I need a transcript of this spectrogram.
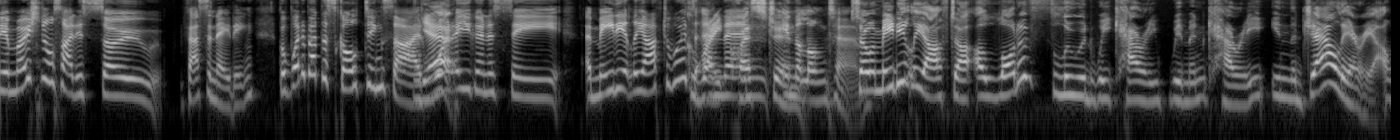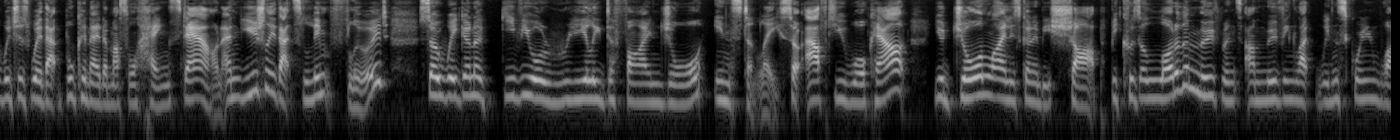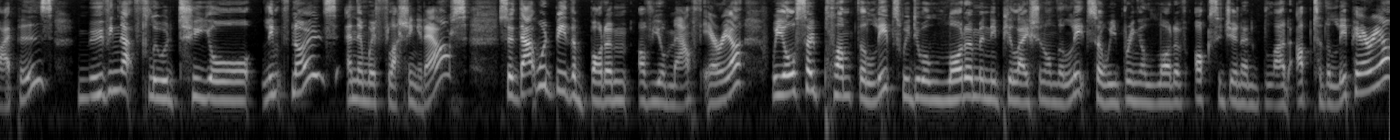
The emotional side is so fascinating, but what about the sculpting side? Yeah. What are you going to see immediately afterwards? Great and then question. In the long term. So immediately after, a lot of fluid we carry, women carry in the jowl area, which is where that buccinator muscle hangs down. And usually that's lymph fluid. So we're going to give you a really defined jaw instantly. So after you walk out, your jawline is going to be sharp because a lot of the movements are moving like windscreen wipers, moving that fluid to your lymph nodes, and then we're flushing it out. So that would be the bottom of your mouth area. We also plump the lips. We do a lot of manipulation on the lips. So we bring a lot of oxygen and blood up to the lip area.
